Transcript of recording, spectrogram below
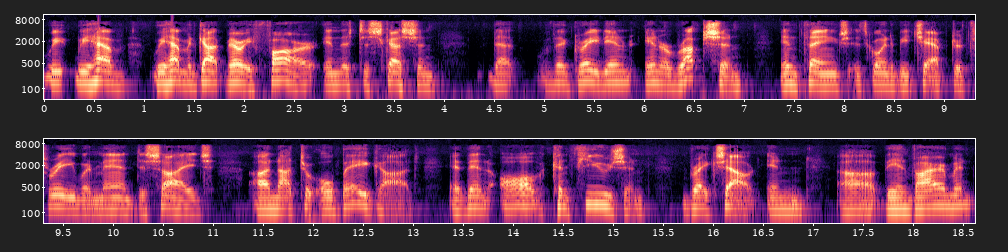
we we have we haven't got very far in this discussion that the great in, interruption in things is going to be chapter three when man decides uh, not to obey God, and then all confusion breaks out in uh, the environment,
